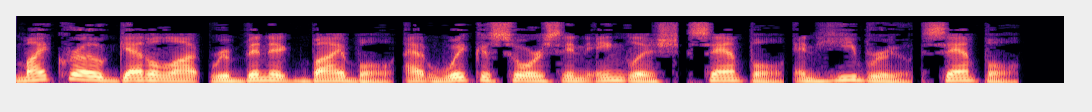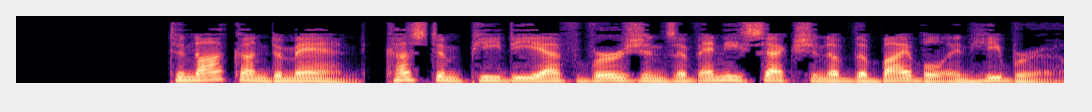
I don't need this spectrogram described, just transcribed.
Mikraot Gedolot Rabbinic Bible at Wikisource in English sample and Hebrew sample. Tanakh on demand, custom PDF versions of any section of the Bible in Hebrew.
